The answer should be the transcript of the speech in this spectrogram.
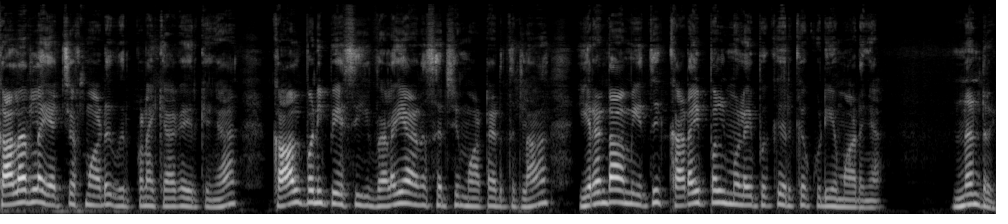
கலரில் ஹெச்எஃப் மாடு விற்பனைக்காக இருக்குங்க. கால் பண்ணி பேசி விலையை அனுசரித்து மாட்டை எடுத்துக்கலாம். இரண்டாம் இது கடைப்பல் முளைப்புக்கு இருக்கக்கூடிய மாடுங்க. நன்றி.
